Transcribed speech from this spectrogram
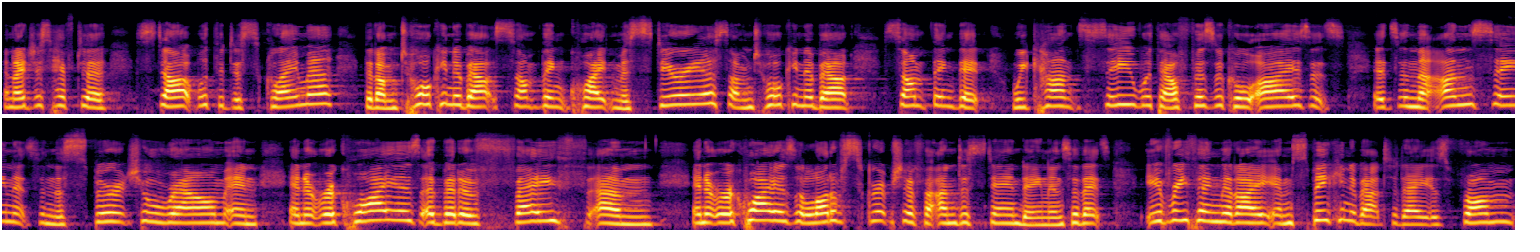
And I just have to start with the disclaimer that I'm talking about something quite mysterious. I'm talking about something that we can't see with our physical eyes. It's, it's in the unseen, it's in the spiritual realm, and, and it requires a bit of faith um, and it requires a lot of scripture for understanding. And so that's everything that I am speaking about today is from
